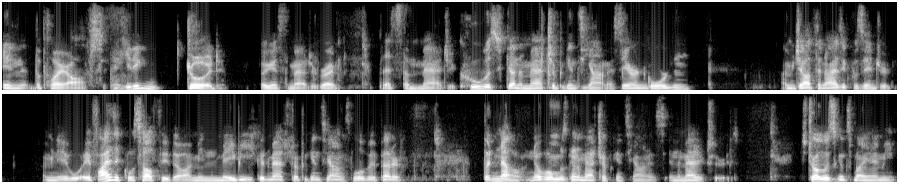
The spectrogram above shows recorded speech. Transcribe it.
in the playoffs, and he did good against the Magic, right? But that's the Magic. Who was gonna match up against Giannis? Aaron Gordon? I mean, Jonathan Isaac was injured. I mean, if Isaac was healthy, though, I mean, maybe he could match up against Giannis a little bit better. But no, no one was going to match up against Giannis in the Magic series. He struggles against Miami.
